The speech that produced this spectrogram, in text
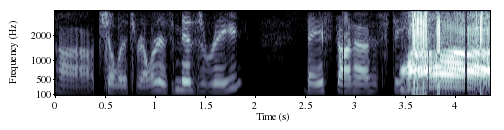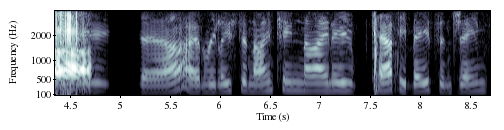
uh, chiller thriller is Misery, based on a Stephen ah. Yeah, and released in 1990. Kathy Bates and James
